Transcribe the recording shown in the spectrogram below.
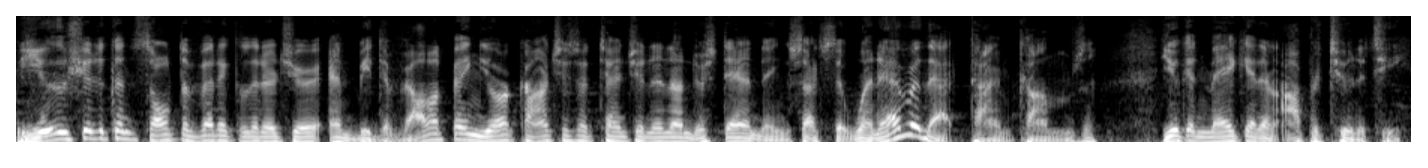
you should consult the Vedic literature and be developing your conscious attention and understanding such that whenever that time comes, you can make it an opportunity.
